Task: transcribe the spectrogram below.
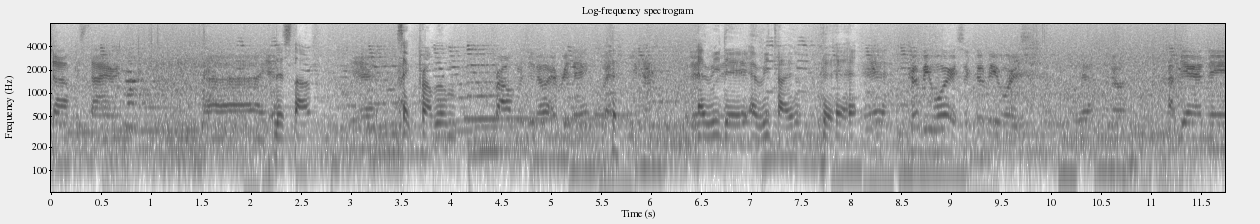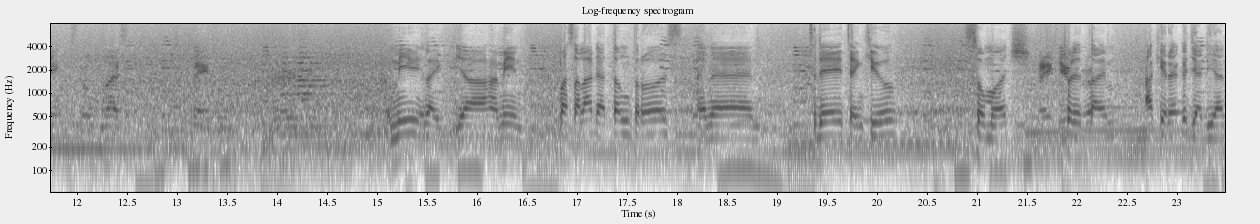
shop is tiring. Uh, yeah, The stuff. yeah. It's like problem Problems, you know, every day, but you know. every day, every time. Yeah, it could be worse. It could be worse. Yeah, you know, at the end of the day, so blessed, thankful. me like yeah I mean masalah datang terus and then today thank you so much Thank you, for the bro. time akhirnya kejadian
